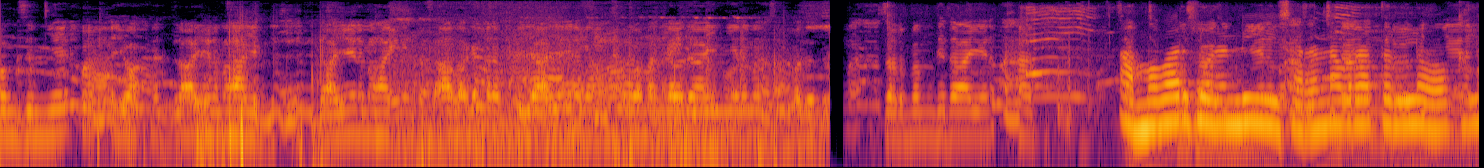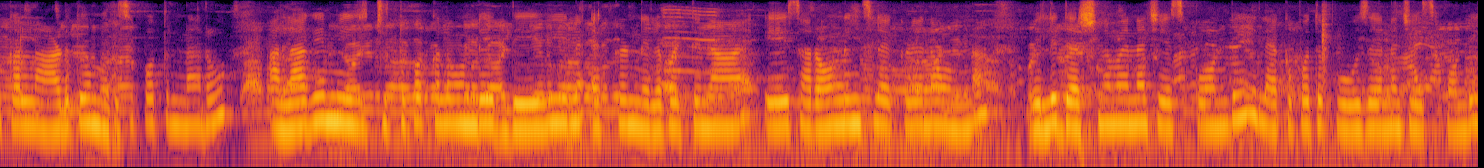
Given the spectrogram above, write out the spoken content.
వంశిన్యే నమ. యోగనిద్రాయ నమ. యజ్ఞసిద్ధాయ నమ. సావగానప్రియాయ నమ. సర్వమంగళదాయిన్యే నమ. సర్వదుద్ర సర్వం దిదాయ నమ అమ్మవారు చూడండి ఈ శరన్నవరాత్రుల్లో కలకల్లా ఆడుతూ మెరిసిపోతున్నారు. అలాగే మీ చుట్టుపక్కల ఉండే దేవి ఎక్కడ నిలబెట్టినా ఏ సరౌండింగ్స్లో ఎక్కడైనా ఉన్నా వెళ్ళి దర్శనమైనా చేసుకోండి లేకపోతే పూజ అయినా చేసుకోండి.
